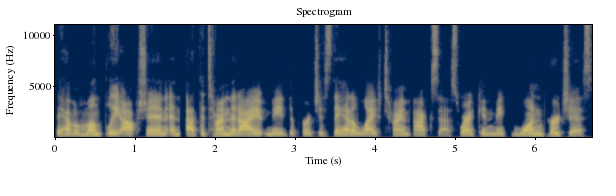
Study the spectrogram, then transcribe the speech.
They have a monthly option. And at the time that I made the purchase, they had a lifetime access where I can make one purchase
